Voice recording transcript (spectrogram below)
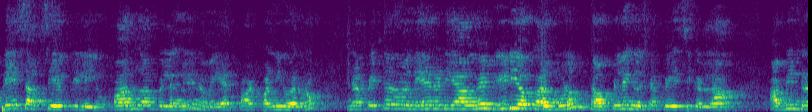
பிளேஸ் ஆஃப் சேஃப்டிலையும் பாதுகாப்பு இல்லங்களையும் நம்ம ஏற்பாடு பண்ணி வர்றோம். ஏன்னா பெற்றோர்கள் நேரடியாகவே வீடியோ கால் மூலம் தம் பிள்ளைங்கள்கிட்ட பேசிக்கலாம் அப்படின்ற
